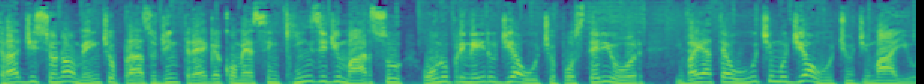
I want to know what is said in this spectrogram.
Tradicionalmente, o prazo de entrega começa em 15 de março ou no primeiro dia útil posterior e vai até o último dia útil de maio.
